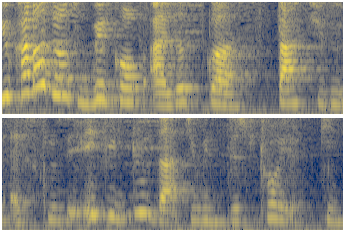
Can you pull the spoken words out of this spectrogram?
you cannot just wake up and just go and start using exclusive. If you do that you will destroy your skin.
